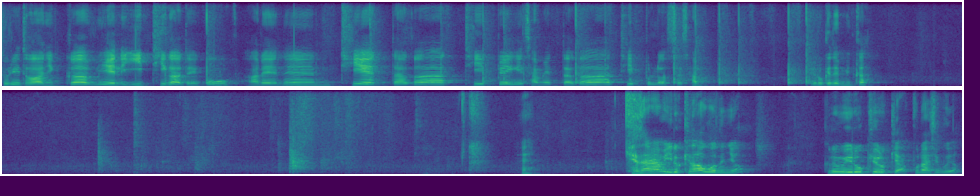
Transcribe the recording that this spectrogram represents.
둘이 더하니까 위에는 2t가 되고 아래는 t에다가 t 빼기 3에다가 t 플러스 3 이렇게 됩니까? 예? 계산하면 이렇게 나오거든요. 그러면 이렇게 이렇게 약분하시고요.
